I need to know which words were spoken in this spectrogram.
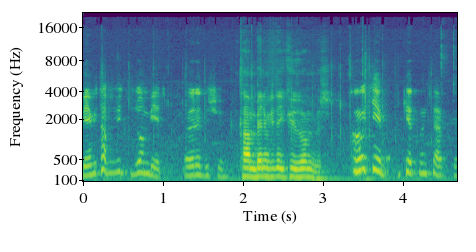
Benim kitap 311. Öyle düşün. Tamam benimki de 211. O kim? Catman çarptı.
